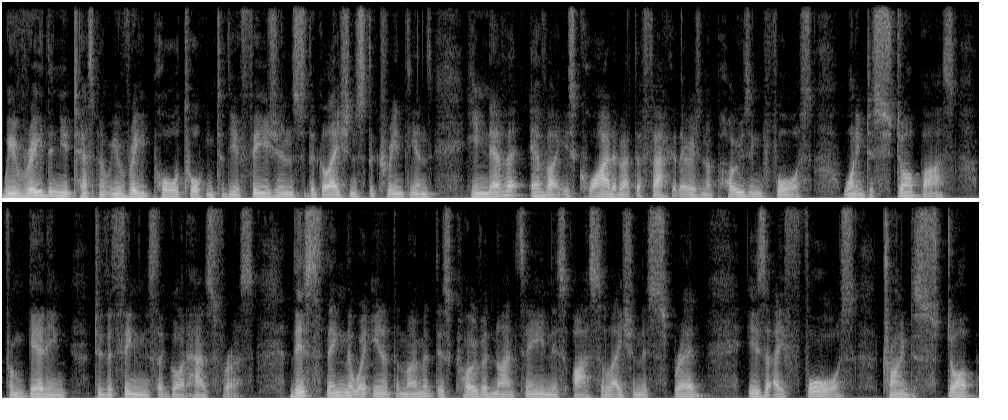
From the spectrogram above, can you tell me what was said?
we read the New Testament, we read Paul talking to the Ephesians, to the Galatians, to the Corinthians. He never ever is quiet about the fact that there is an opposing force wanting to stop us from getting to the things that God has for us. This thing that we're in at the moment, this COVID 19, this isolation, this spread, is a force trying to stop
